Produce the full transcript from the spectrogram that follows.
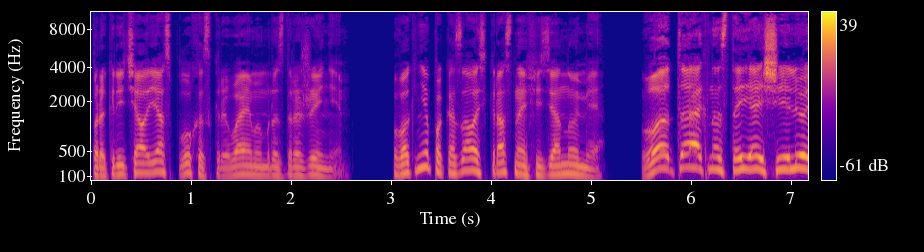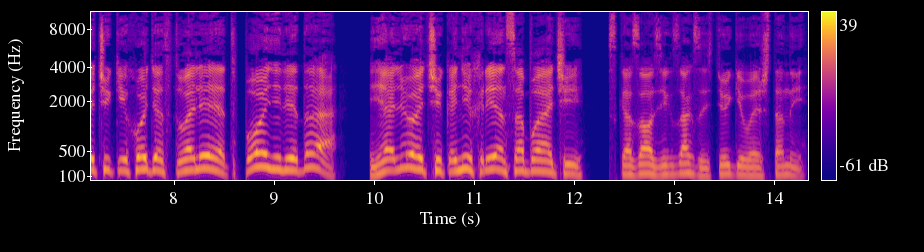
Прокричал я с плохо скрываемым раздражением. В окне показалась красная физиономия. «Вот так настоящие летчики ходят в туалет, поняли, да? Я летчик, а не хрен собачий!» Сказал Зигзаг, застегивая штаны.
